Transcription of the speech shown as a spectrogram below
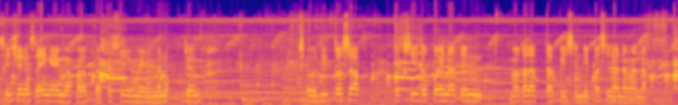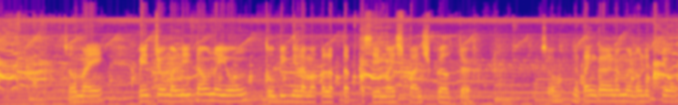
Sinsya na sa ingay mga kalaptap kasi may manok dyan. So dito sa tuxedo koi natin mga kalaptap is hindi pa sila nanganak. So may medyo malinaw na yung tubig nila mga kalaptap kasi may sponge filter. So natanggal naman ulit yung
